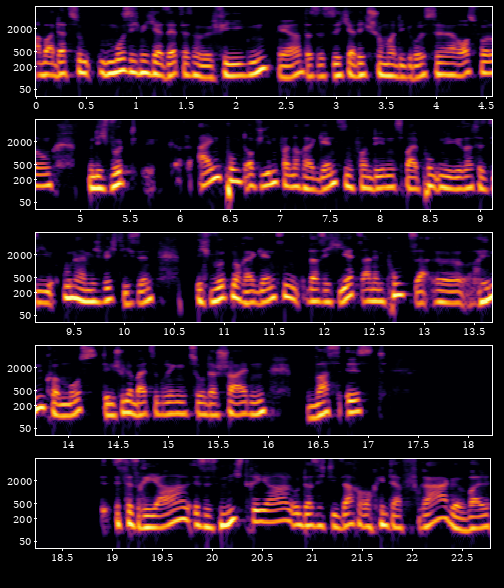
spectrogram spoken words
Aber dazu muss ich mich ja selbst erstmal befähigen. Ja, das ist sicherlich schon mal die größte Herausforderung. Und ich würde einen Punkt auf jeden Fall noch ergänzen von den zwei Punkten, die gesagt hast, die unheimlich wichtig sind. Ich würde noch ergänzen, dass ich jetzt an den Punkt äh, hinkommen muss, den Schülern beizubringen, zu unterscheiden, was ist ist das real, ist es nicht real? Und dass ich die Sachen auch hinterfrage, weil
